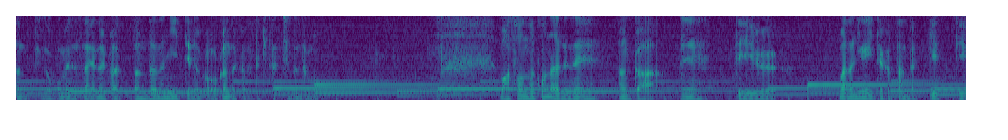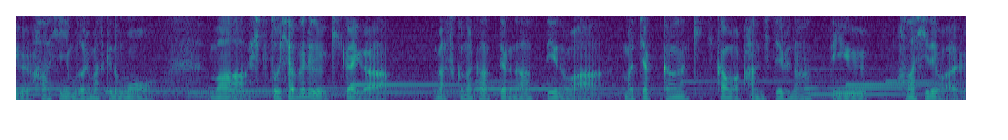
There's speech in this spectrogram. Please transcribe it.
あちょっとごめんなさい。なんかだんだん何言ってるのか分かんなくなってきた。自分でも。まあそんなこんなでねなんかねっていうまあ何が言いたかったんだっけっていう話に戻りますけどもまあ人と喋る機会が、まあ、少なくなってるなっていうのは、まあ、若干危機感は感じてるなっていう話ではある。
